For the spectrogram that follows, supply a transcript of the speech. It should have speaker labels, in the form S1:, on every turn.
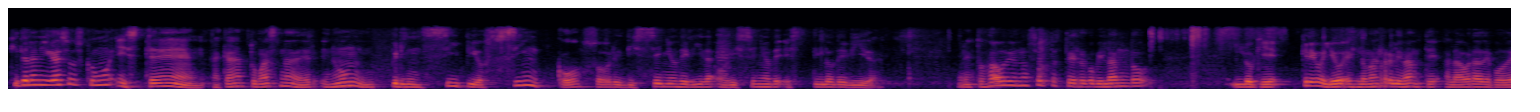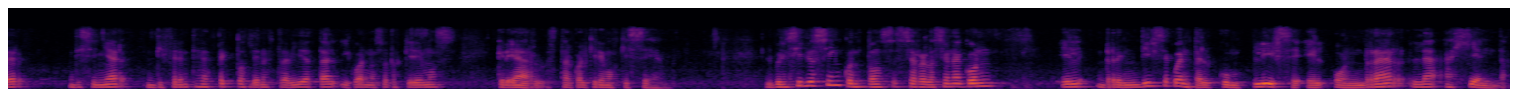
S1: ¿Qué tal amigazos? ¿Cómo están? Acá Tomás Nader en un principio 5 sobre diseño de vida o diseño de estilo de vida. En estos audios, ¿no es cierto? Estoy recopilando lo que creo yo es lo más relevante a la hora de poder diseñar diferentes aspectos de nuestra vida tal y cual nosotros queremos crearlos, tal cual queremos que sean. El principio 5 entonces se relaciona con el rendirse cuenta, el cumplirse, el honrar la agenda.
